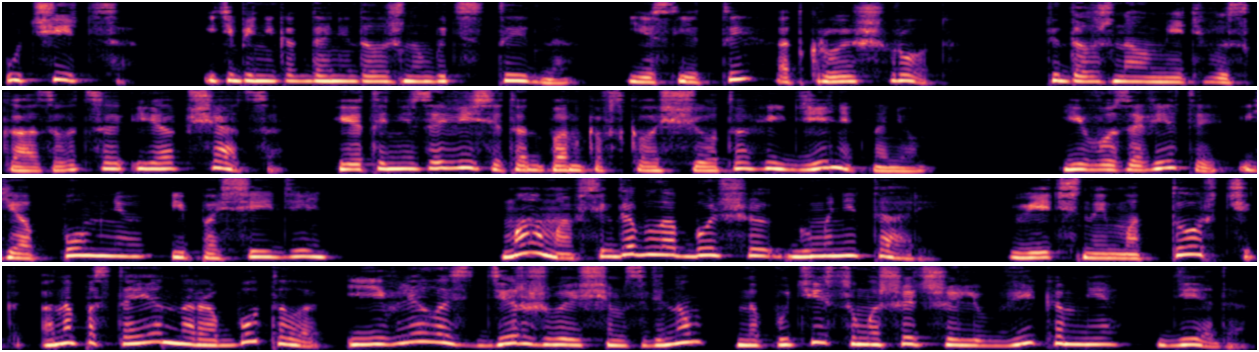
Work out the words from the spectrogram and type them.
учиться, и тебе никогда не должно быть стыдно, если ты откроешь рот. Ты должна уметь высказываться и общаться, и это не зависит от банковского счета и денег на нем. Его заветы я помню и по сей день. Мама всегда была больше гуманитарий. Вечный моторчик, она постоянно работала и являлась сдерживающим звеном на пути сумасшедшей любви ко мне деда.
